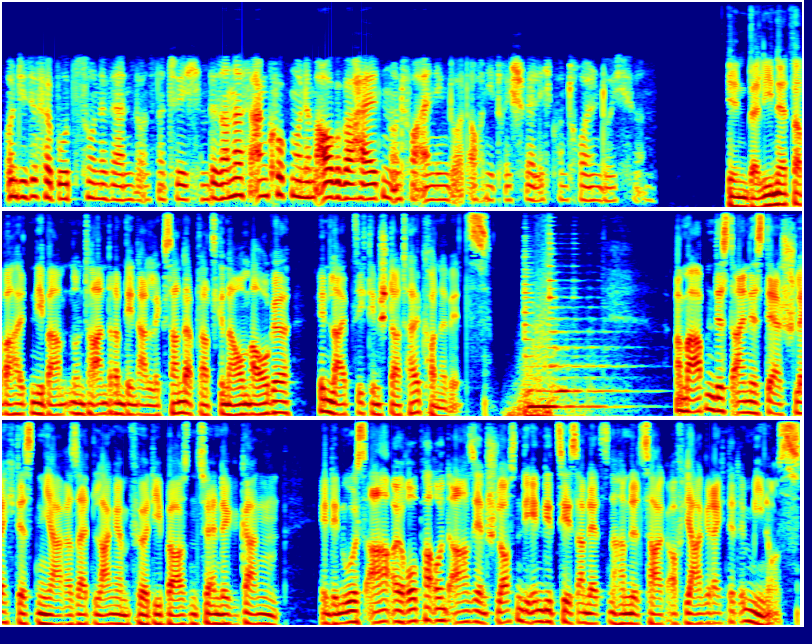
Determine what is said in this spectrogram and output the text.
Und diese Verbotszone werden wir uns natürlich besonders angucken und im Auge behalten und vor allen Dingen dort auch niedrigschwellig Kontrollen durchführen. In Berlin etwa behalten die Beamten unter anderem den Alexanderplatz genau im Auge, in Leipzig den Stadtteil Konnewitz. Am Abend ist eines der schlechtesten Jahre seit langem für die Börsen zu Ende gegangen. In den USA, Europa und Asien schlossen die Indizes am letzten Handelstag auf Jahr gerechnet im Minus.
